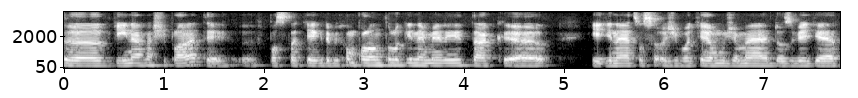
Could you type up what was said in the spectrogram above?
eh, v dějinách naší planety. V podstatě, kdybychom paleontologii neměli, tak eh, jediné, co se o životě můžeme dozvědět,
